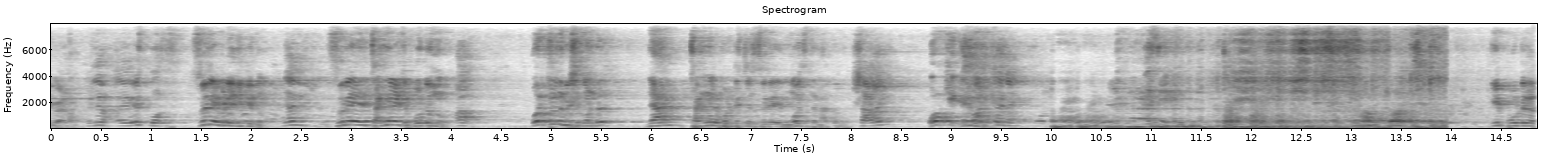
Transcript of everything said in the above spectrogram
എനിക്ക് വേണം. സുര എവിടെ ഇരിക്കുന്നു. സുരയെ ചങ്ങലയിട്ട് പൊട്ടുന്നു. ഒറ്റ നിമിഷം കൊണ്ട് ഞാൻ ചങ്ങല പൊട്ടിച്ച് സുരയെ മോചിതനാക്കുന്നു. ഓക്കെ ഈ പൂട്ടിന്.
